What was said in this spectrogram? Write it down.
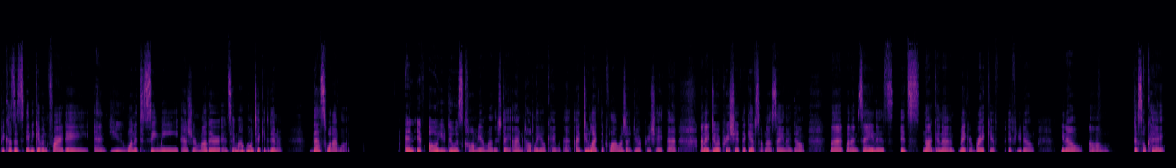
because it's any given Friday and you wanted to see me as your mother and say, Mom, I want to take you to dinner. That's what I want. And if all you do is call me on Mother's Day, I'm totally okay with that. I do like the flowers. I do appreciate that. And I do appreciate the gifts. I'm not saying I don't. But what I'm saying is it's not going to make or break if, if you don't, you know, um, it's okay.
